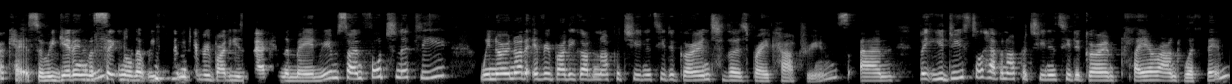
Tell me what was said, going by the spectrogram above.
Okay, so we're getting the signal that we think everybody is back in the main room. So unfortunately, we know not everybody got an opportunity to go into those breakout rooms, um, but you do still have an opportunity to go and play around with them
